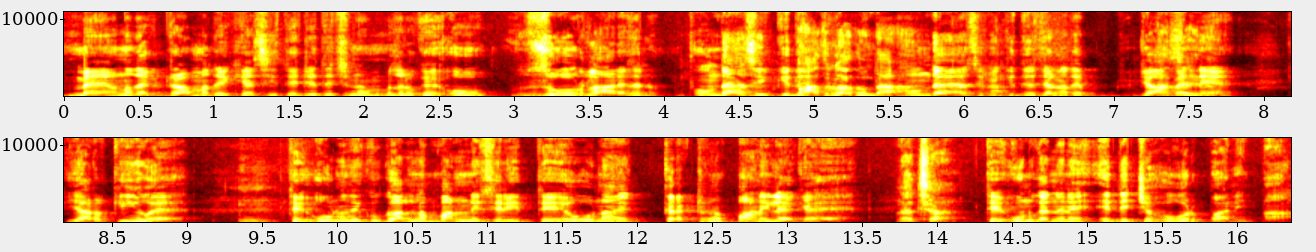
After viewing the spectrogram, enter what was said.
ਮੈਂ ਉਹਨਾਂ ਦਾ ਇੱਕ ਡਰਾਮਾ ਦੇਖਿਆ ਸੀ ਤੇ ਜਿਹਦੇ ਚ ਨਾ ਮਤਲਬ ਕਿ ਉਹ ਜ਼ੋਰ ਲਾ ਰਹੇ ਸਨ। ਹੁੰਦਾ ਅਸੀਂ ਕਿ ਬਾਜ਼ ਬਾਤ ਹੁੰਦਾ ਹੁੰਦਾ ਅਸੀਂ ਵੀ ਕਿਤੇ ਜਗ੍ਹਾ ਤੇ ਜਾ ਪੈਂਦੇ ਆ ਕਿ ਯਾਰ ਕੀ ਹੋਇਆ? ਤੇ ਉਹਨਾਂ ਦੀ ਕੋਈ ਗੱਲ ਨਾ ਬਣ ਨਹੀਂ ਸੀ ਰਹੀ ਤੇ ਉਹ ਨਾ ਇੱਕ ਕਰੈਕਟਰ ਨਾਲ ਪਾਣੀ ਲੈ ਕੇ ਆਇਆ ਅੱਛਾ। ਤੇ ਉਹਨੂੰ ਕਹਿੰਦੇ ਨੇ ਇਹਦੇ ਚ ਹੋਰ ਪਾਣੀ ਪਾ।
